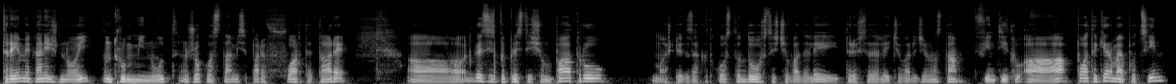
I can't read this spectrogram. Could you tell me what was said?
trei mecanici noi într-un minut. În jocul ăsta mi se pare foarte tare. Uh, îl găsiți pe PlayStation 4, nu mai știu exact cât costă, 200 ceva de lei, 300 de lei, ceva de genul ăsta, fiind titlu AA, poate chiar mai puțin.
